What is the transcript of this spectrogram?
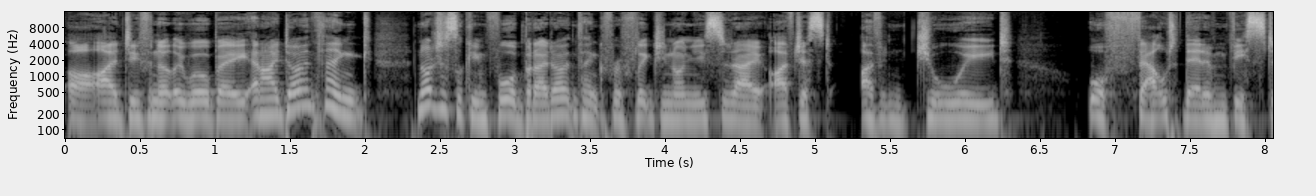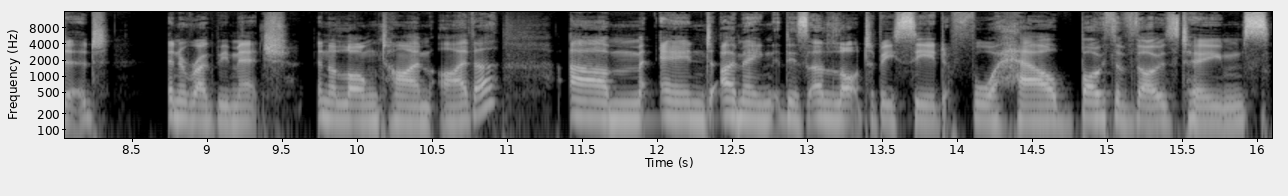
Oh, I definitely will be, and I don't think not just looking forward, but I don't think reflecting on yesterday, I've just I've enjoyed or felt that invested in a rugby match in a long time either. Um, and I mean, there's a lot to be said for how both of those teams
